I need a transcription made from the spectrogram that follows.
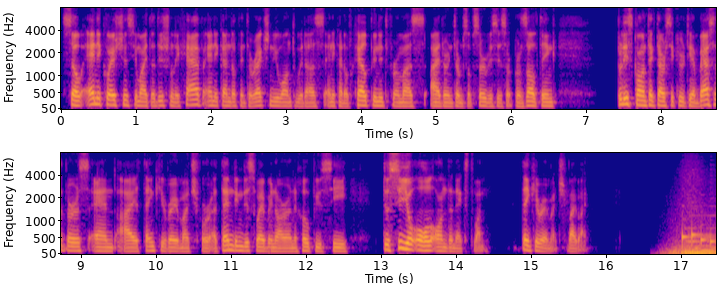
So any questions you might additionally have, any kind of interaction you want with us, any kind of help you need from us, either in terms of services or consulting, please contact our security ambassadors. And I thank you very much for attending this webinar and hope you see to see you all on the next one. Thank you very much. Bye-bye.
